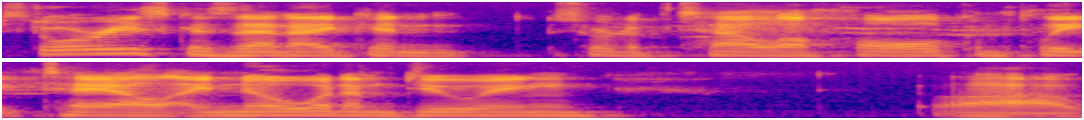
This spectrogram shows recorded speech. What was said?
stories because then I can sort of tell a whole complete tale. I know what I'm doing uh,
